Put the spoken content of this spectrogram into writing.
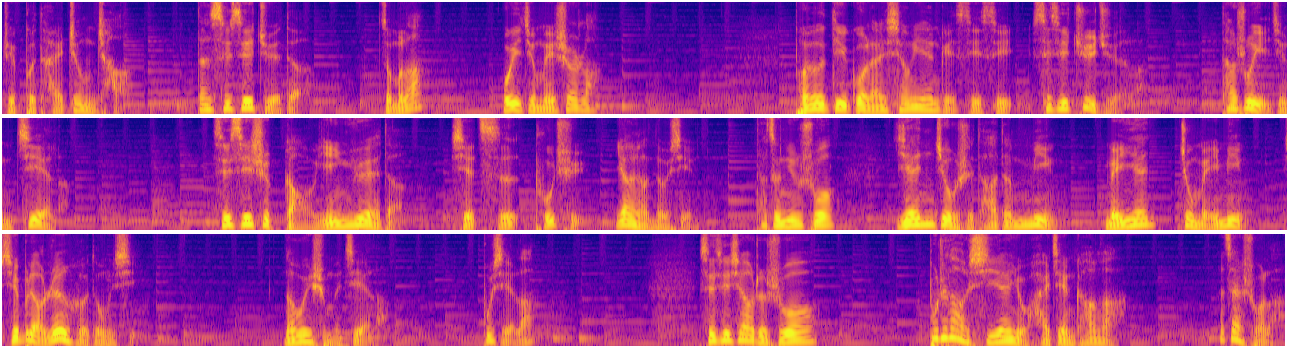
这不太正常，但 C C 觉得，怎么了？我已经没事了。朋友递过来香烟给 C C，C C 拒绝了。他说已经戒了。C C 是搞音乐的，写词谱曲。样样都行，他曾经说，烟就是他的命，没烟就没命，写不了任何东西。那为什么戒了？不写了？C C 笑着说，不知道吸烟有害健康啊。那再说了，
